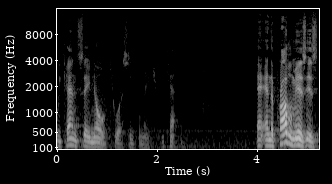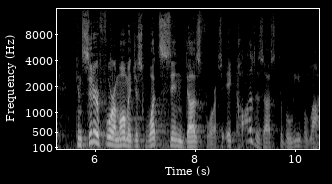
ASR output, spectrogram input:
we can say no to our sinful nature. We can. And, and the problem is, is consider for a moment just what sin does for us. It causes us to believe a lie.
